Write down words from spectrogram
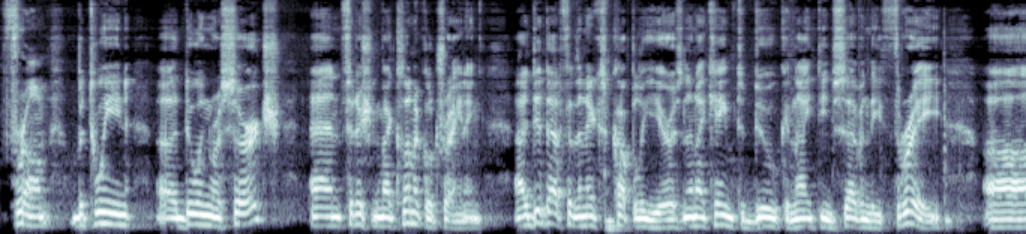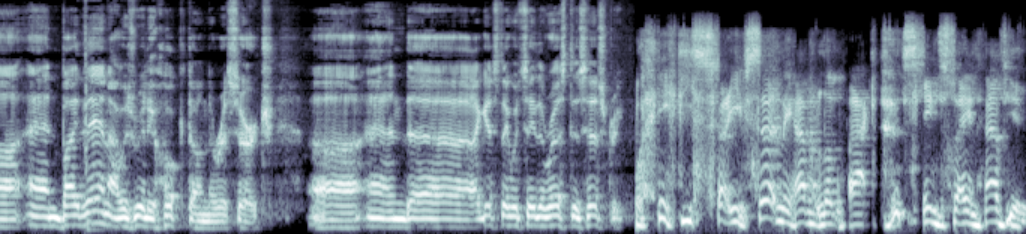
from between uh, doing research and finishing my clinical training. I did that for the next couple of years, and then I came to Duke in 1973. Uh, and by then, I was really hooked on the research. Uh, and uh, I guess they would say the rest is history. Well, you certainly haven't looked back since then, have you?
